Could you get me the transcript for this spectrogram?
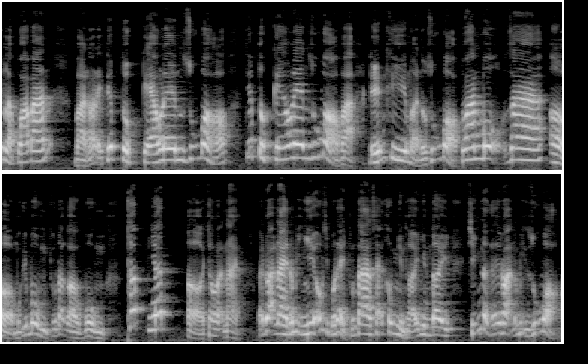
tức là quá bán và nó lại tiếp tục kéo lên rũ bỏ, tiếp tục kéo lên rũ bỏ và đến khi mà nó rũ bỏ toàn bộ ra ở một cái vùng chúng ta gọi vùng thấp nhất ở trong đoạn này. Cái đoạn này nó bị nhiễu thì có thể chúng ta sẽ không nhìn thấy, nhưng đây chính là cái đoạn nó bị rũ bỏ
